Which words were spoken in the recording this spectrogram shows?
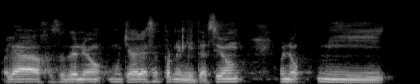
Hola, José Antonio, muchas gracias por la invitación. Bueno, mi,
